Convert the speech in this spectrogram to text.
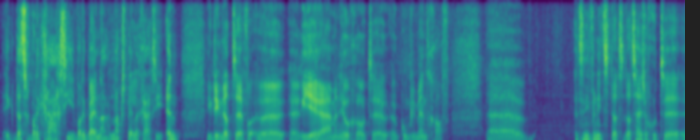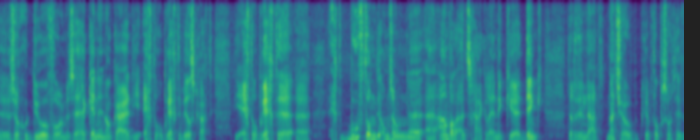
ik, dat is wat ik graag zie, wat ik bij een NAC-speler graag zie. En ik denk dat Riera hem een heel groot compliment gaf het is niet voor niets dat, dat zij zo goed, uh, zo goed duo vormen. Ze herkennen in elkaar die echte oprechte wilskracht, die echte oprechte uh, echte behoefte om, om zo'n uh, aanval uit te schakelen. En ik denk dat het inderdaad, Nacho, ik heb het opgezocht, heeft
